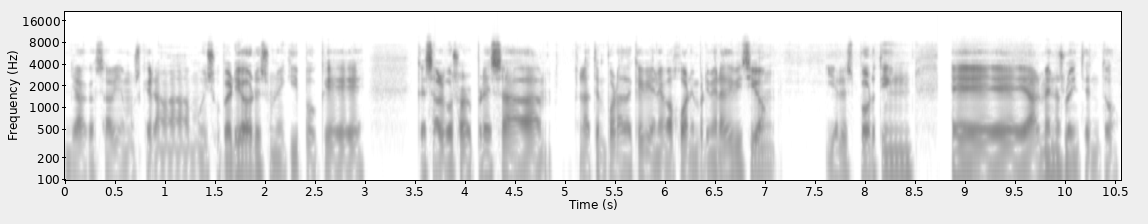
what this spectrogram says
ya sabíamos que era muy superior, es un equipo que, que salvo sorpresa la temporada que viene va a jugar en primera división y el Sporting al menos lo intentó.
